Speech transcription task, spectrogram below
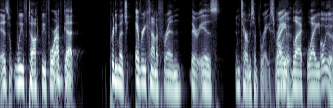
as we've talked before, I've got pretty much every kind of friend there is in terms of race. Oh, right. yeah. Black, white, Oh yeah.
